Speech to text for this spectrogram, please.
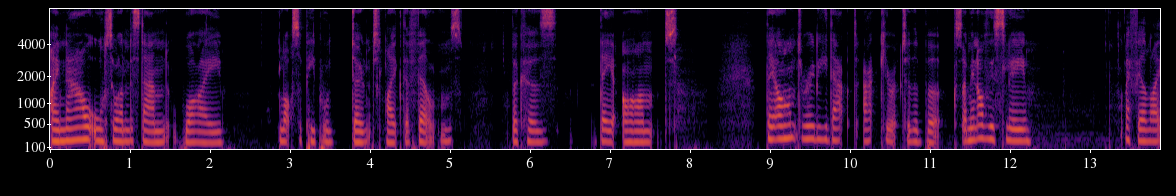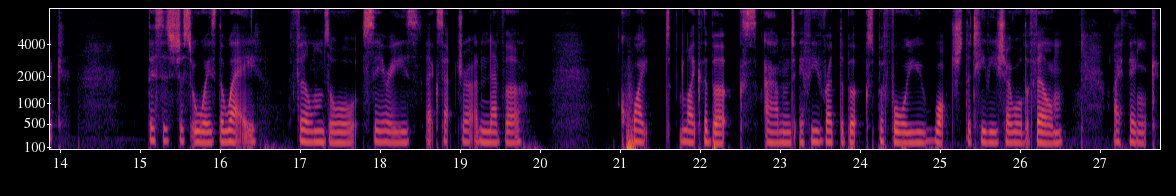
I now also understand why lots of people don't like the films because they aren't they aren't really that accurate to the books. I mean, obviously, I feel like this is just always the way. Films or series, etc., are never quite like the books. And if you've read the books before you watch the TV show or the film, I think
